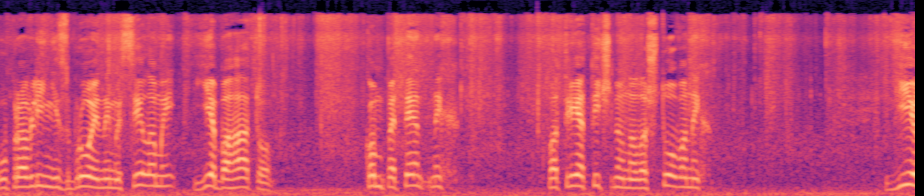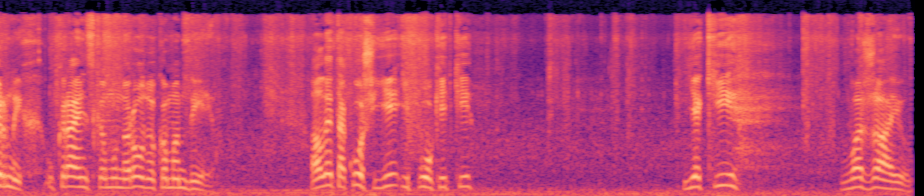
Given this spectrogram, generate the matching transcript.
управлінні Збройними силами є багато компетентних, патріотично налаштованих, вірних українському народу командирів. Але також є і покидьки, які вважаю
